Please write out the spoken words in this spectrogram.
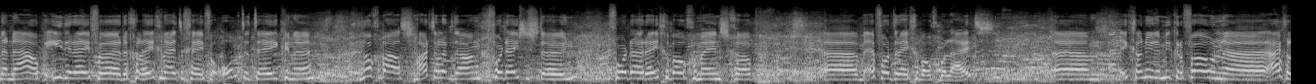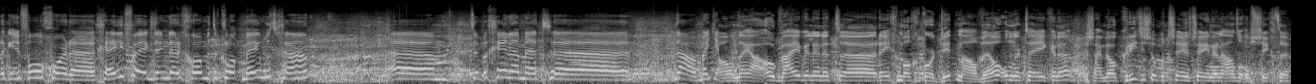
daarna ook ieder even de gelegenheid te geven om te tekenen. Nogmaals, hartelijk dank voor deze steun. Voor de regenbooggemeenschap. Um, en voor het regenboogbeleid. Um, ik ga nu de microfoon uh, eigenlijk in volgorde geven. Ik denk dat ik gewoon met de klok mee moet gaan. Beginnen met... Uh, nou, met je... oh, nou ja, ook wij willen het uh, regenboogakkoord ditmaal wel ondertekenen. We zijn wel kritisch op het COC in een aantal opzichten.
